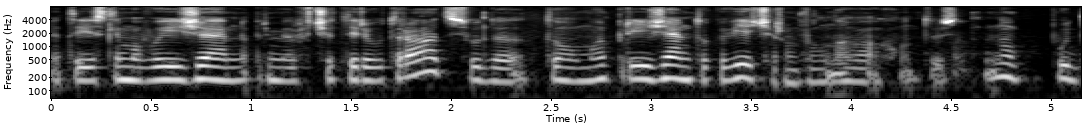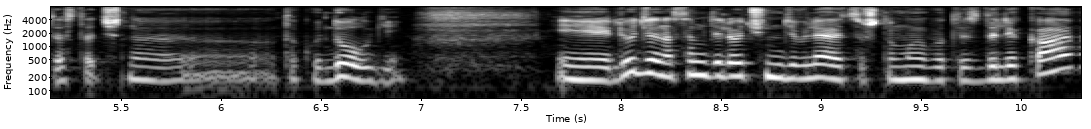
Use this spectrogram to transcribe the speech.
это если мы выезжаем, например, в 4 утра отсюда, то мы приезжаем только вечером в Волноваху, то есть, ну, путь достаточно э, такой долгий. И люди, на самом деле, очень удивляются, что мы вот издалека э,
